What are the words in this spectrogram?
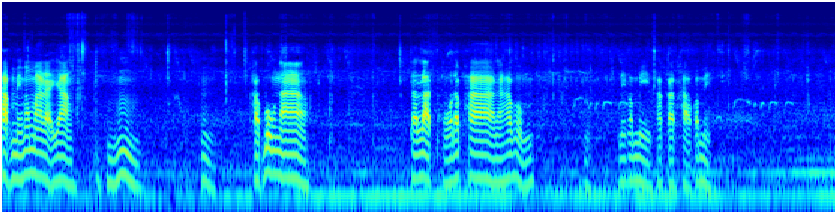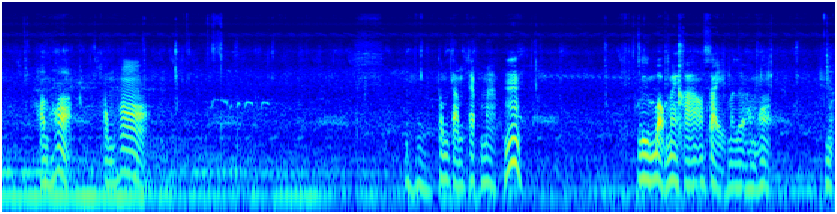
ผักมีมากมายหลายอย่างอืมผักบุ้งนาสลัดโหระพานะครับผม นี่ก็มีผักกาดขาวก็มีหอมห่อหอมห่ออื้อหือต้มตำแซ่บมากอืมลืมบอกแม่ค้าเอาใส่มาเลยหอมห่อเนี่ย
